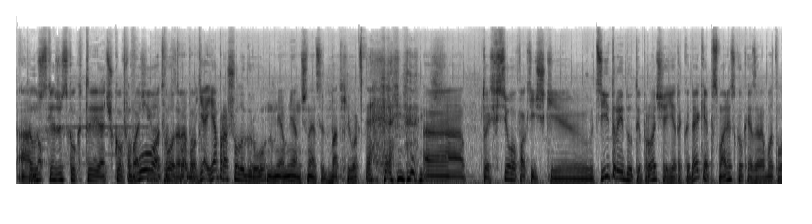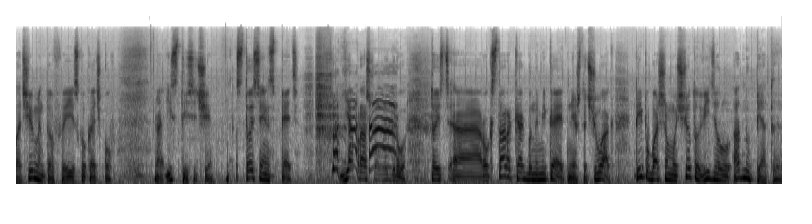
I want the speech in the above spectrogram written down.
А, Ты но- лучше скажи, сколько ты очков по Вот, вот, вот, заработал. вот. Я, я прошел игру, у меня, у меня начинается этот бадхюр. А, То есть все фактически э, титры идут и прочее. Я такой, дай-ка я посмотрю, сколько я заработал ачивментов и сколько очков. А, Из тысячи. 175. Я прошел игру. То есть а, Rockstar как бы намекает мне, что, чувак, ты по большому счету видел одну пятую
